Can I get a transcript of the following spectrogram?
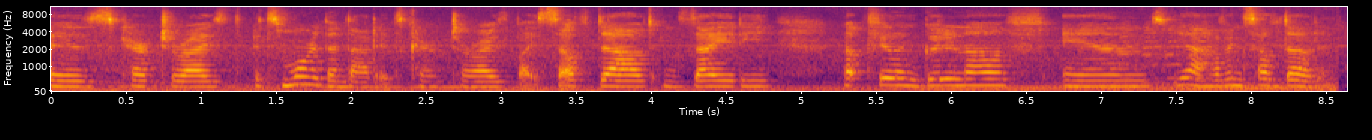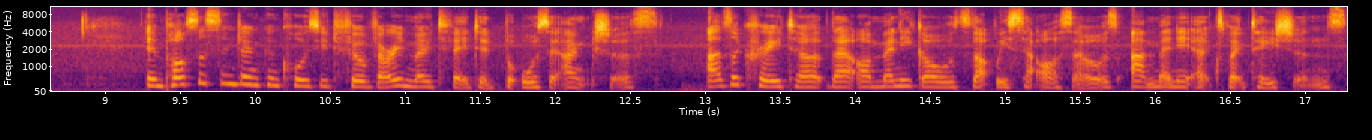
is characterized, it's more than that. It's characterized by self doubt, anxiety, not feeling good enough, and yeah, having self doubt. Imposter syndrome can cause you to feel very motivated but also anxious. As a creator, there are many goals that we set ourselves and many expectations.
